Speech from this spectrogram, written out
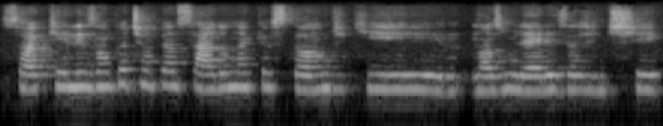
só que eles nunca tinham pensado na questão de que nós mulheres a gente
